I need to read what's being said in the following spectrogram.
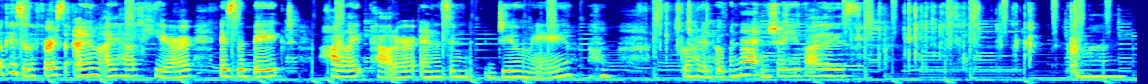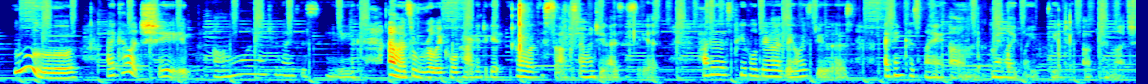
Okay, so the first item I have here is the Baked Highlight Powder, and it's in Do Me. Go ahead and open that and show you guys. Ooh, I like how it's shaped. Oh, guys to see. Oh, it's a really cool package to get. Oh, this sucks. I want you guys to see it. How do those people do it? They always do this. I think because my um my light might be up too much.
